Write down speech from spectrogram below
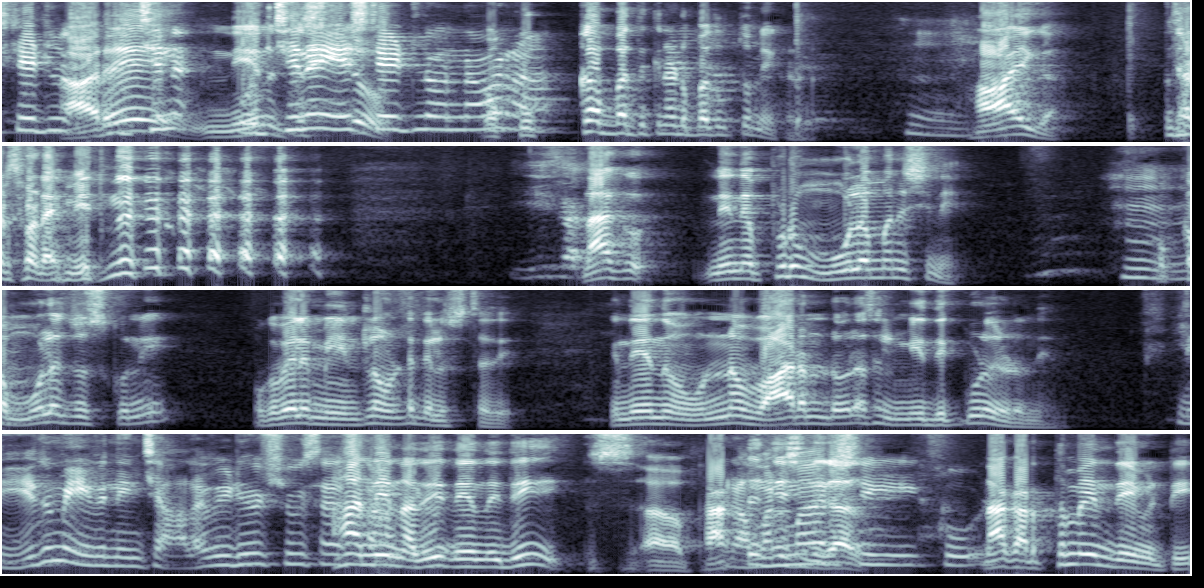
స్టేట్లో అరే నేను ఏ స్టేట్లో ఉన్నావో? కుక్క బతికినట్టు బతుకుతున్నా ఇక్కడ. హాయిగా. దట్స్ వాట్ ఐ మీన్ నాకు నేను ఎప్పుడు మూల మనిషిని. ఒక్క మూల చూసుకుని ఒకవేళ మీ ఇంట్లో ఉంటే తెలుస్తుంది. నేను ఉన్న వారం రోజులు అసలు మీ దిక్కు కూడా చూడు నేను. లేదు మేము నేను చాలా వీడియోస్ చూసాను. నేను అది నేను ఇది ప్రాక్టీస్ చేసింది కాదు. నాకు అర్థమైంది ఏమిటి?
